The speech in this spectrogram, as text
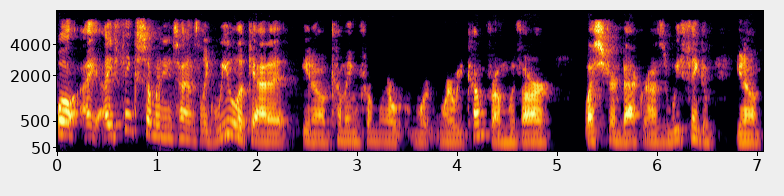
Well, I, I think so many times, like we look at it, you know, coming from where, where, where we come from with our Western backgrounds, and we think of, you know,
